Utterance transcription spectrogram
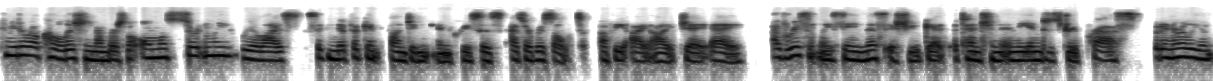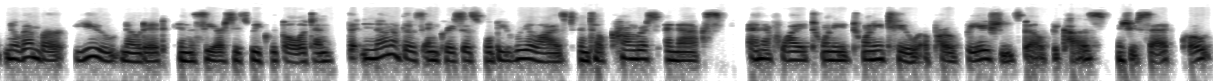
Commuter Rail Coalition members will almost certainly realize significant funding increases as a result of the IIJA, I've recently seen this issue get attention in the industry press, but in early November, you noted in the CRC's weekly bulletin that none of those increases will be realized until Congress enacts an FY 2022 appropriations bill because, as you said, quote,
